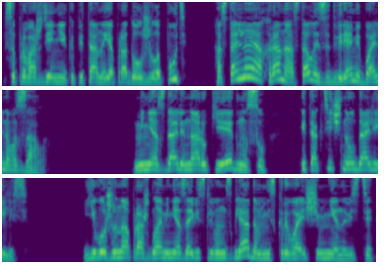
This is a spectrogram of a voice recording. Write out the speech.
В сопровождении капитана я продолжила путь, остальная охрана осталась за дверями бального зала. Меня сдали на руки Эгнусу и тактично удалились. Его жена прожгла меня завистливым взглядом, не скрывающим ненависти.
